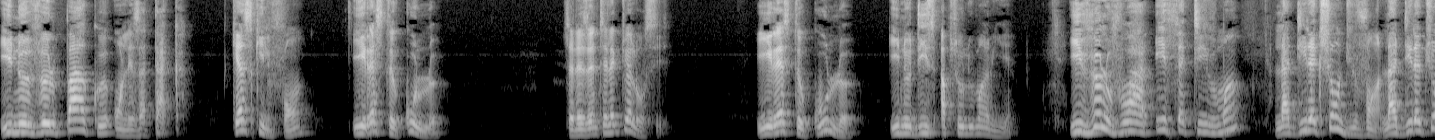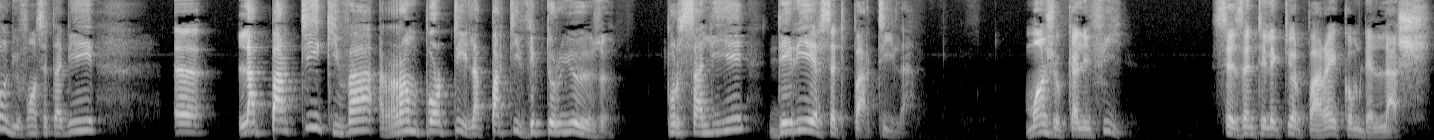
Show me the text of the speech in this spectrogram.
Ils ne veulent pas qu'on les attaque. Qu'est-ce qu'ils font? Ils restent cool. C'est des intellectuels aussi. Ils restent cool. Ils ne disent absolument rien. Ils veulent voir effectivement la direction du vent. La direction du vent, c'est-à-dire euh, la partie qui va remporter, la partie victorieuse, pour s'allier derrière cette partie-là. Moi, je qualifie ces intellectuels pareils comme des lâches.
